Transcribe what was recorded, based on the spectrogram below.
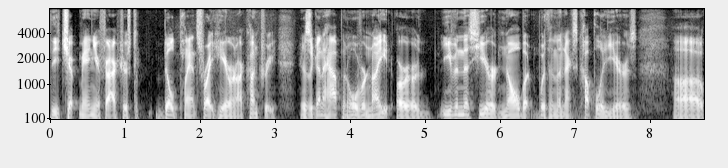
the chip manufacturers to build plants right here in our country. Is it going to happen overnight or even this year? No, but within the next couple of years, uh,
